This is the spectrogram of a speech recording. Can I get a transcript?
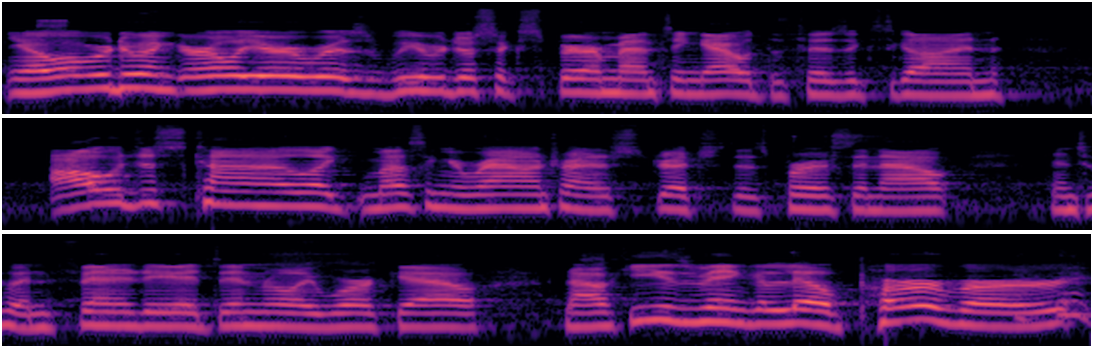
Yeah, what we were doing earlier was we were just experimenting out with the physics gun. I was just kind of like messing around, trying to stretch this person out into infinity. It didn't really work out. Now he's being a little pervert.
